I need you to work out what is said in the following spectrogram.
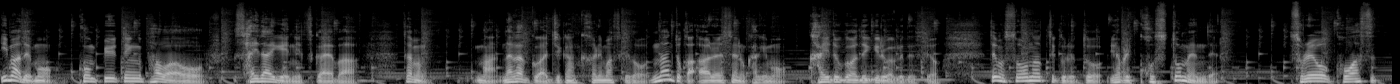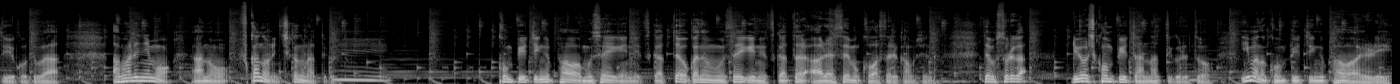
今でもコンピューティングパワーを最大限に使えば多分まあ長くは時間かかりますけどなんとか RSA の鍵も解読はできるわけですよ。でもそうなってくるとやっぱりコスト面でそれを壊すっていうことがあまりにもあの不可能に近くなってくる。コンピューティングパワーを無制限に使ってお金も無制限に使ったら RSA も壊せるかもしれない。でもそれが量子コンピューターになってくると今のコンピューティングパワーより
